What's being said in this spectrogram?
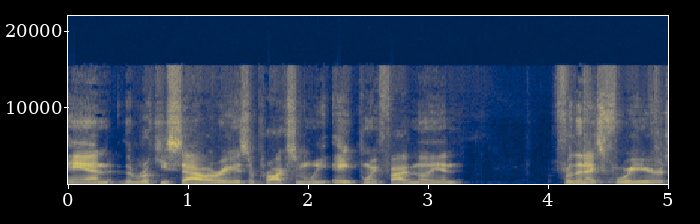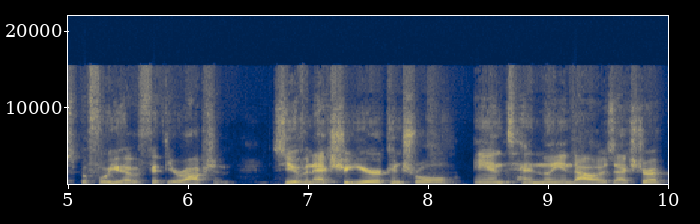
and the rookie salary is approximately 8.5 million for the next four years before you have a fifth year option. So you have an extra year of control and $10 million extra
